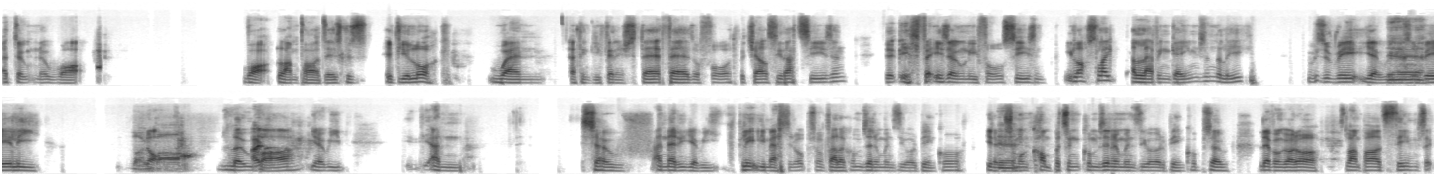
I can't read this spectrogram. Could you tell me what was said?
I don't know what what Lampard is because if you look when I think he finished third, third or fourth with Chelsea that season, his his only full season, he lost like eleven games in the league. It was a re- yeah, it was yeah. a really low bar. Low bar, you know, he and so and then you know, he completely messed it up. Some fella comes in and wins the European Cup. You know, yeah. someone competent comes in and wins the European Cup. So everyone got, oh, it's Lampard's team. It's like,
